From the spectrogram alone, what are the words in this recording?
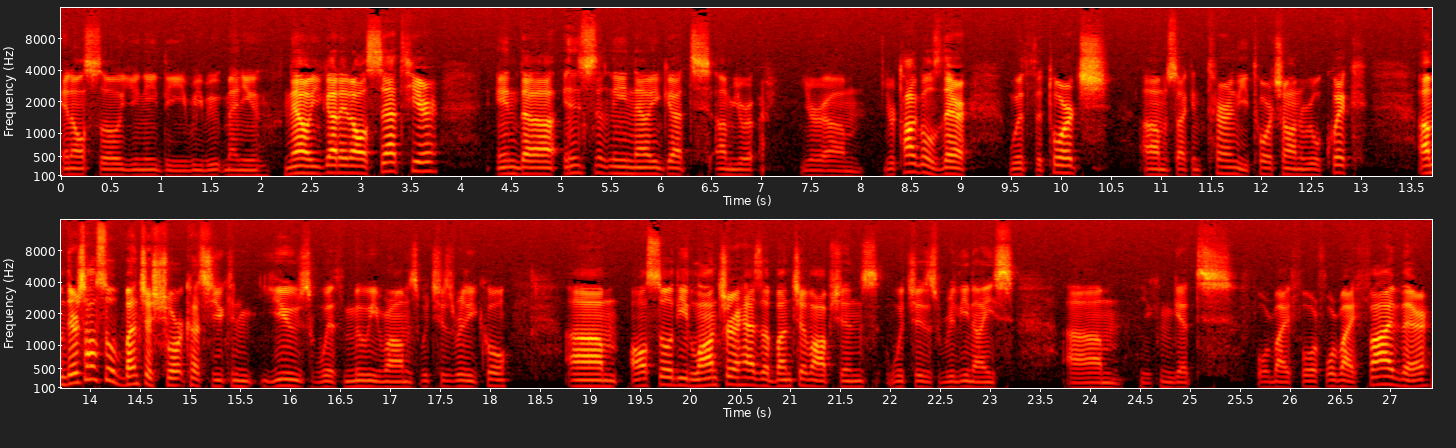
and also you need the reboot menu. Now you got it all set here and uh, instantly now you got um, your your um, your toggles there with the torch. Um, so I can turn the torch on real quick. Um, there's also a bunch of shortcuts you can use with MUI ROMs which is really cool. Um, also the launcher has a bunch of options which is really nice um, you can get 4x4 4x5 there.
